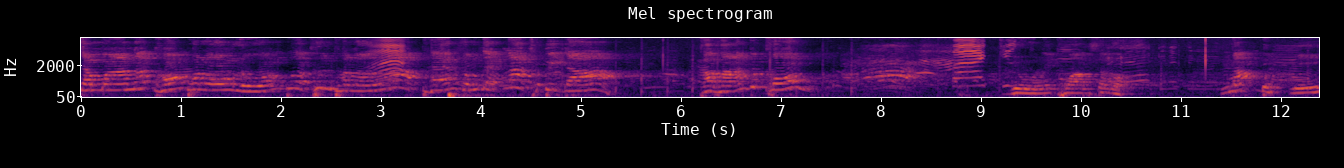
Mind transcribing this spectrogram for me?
จะมาณท้องพระโรงหลวงเพื่อขึ้นเถลิงราชแทนสมเด็จราชบิดา ทหารทุกคนอยู่ในความสงบนับบุดนี้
